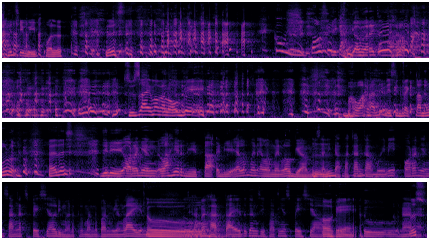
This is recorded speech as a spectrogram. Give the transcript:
si Wipol. Terus Kok wipol sih? ini kan gambarnya cemara. susah emang kalau OB. Bawahannya disinfektan mulu. Nah, terus Jadi orang yang lahir di ta- di elemen-elemen logam bisa dikatakan kamu ini orang yang sangat spesial di mana teman-temanmu yang lain. oh. Karena harta itu kan sifatnya spesial. Oke. Itu. Nah, Terus?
